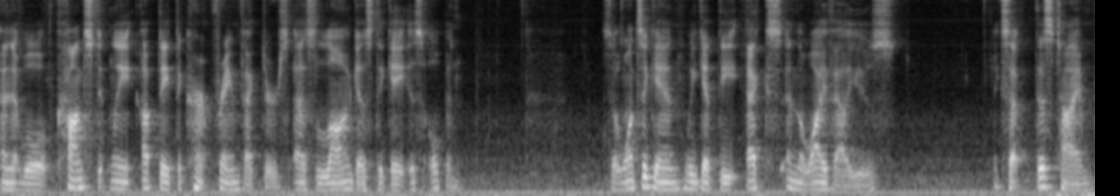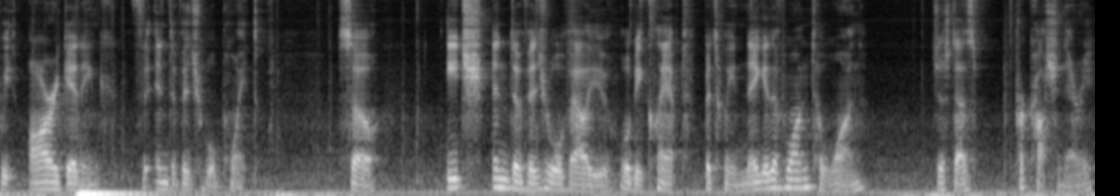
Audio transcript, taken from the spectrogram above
and it will constantly update the current frame vectors as long as the gate is open. So once again, we get the x and the y values, except this time we are getting the individual point. So each individual value will be clamped between negative 1 to 1, just as precautionary.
